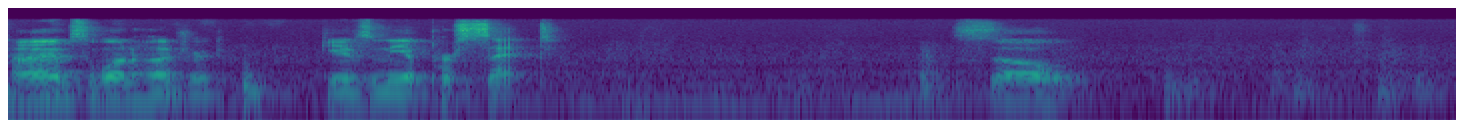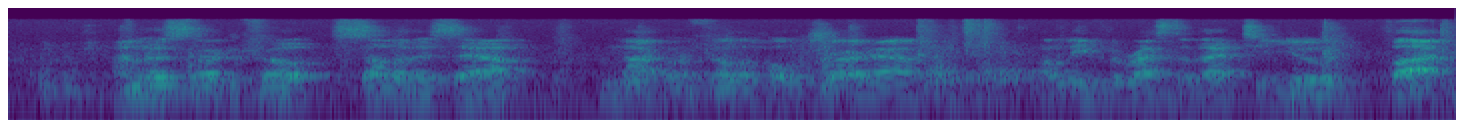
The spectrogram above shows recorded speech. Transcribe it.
times 100 gives me a percent. So I'm going to start to fill some of this out. I'm not going to fill the whole chart out. I'll leave the rest of that to you. But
